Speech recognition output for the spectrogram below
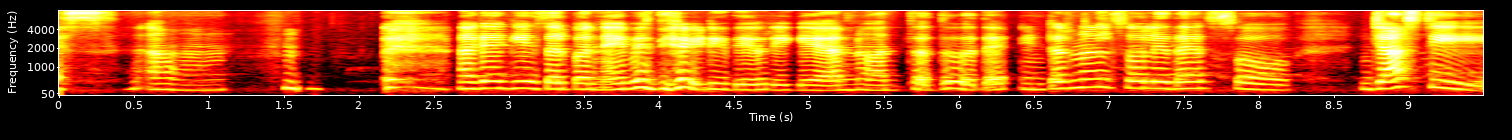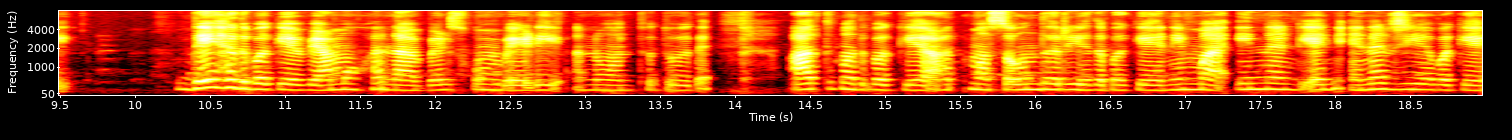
ಎಸ್ ಹಾಗಾಗಿ ಸ್ವಲ್ಪ ನೈವೇದ್ಯ ಇಡಿ ದೇವರಿಗೆ ಅನ್ನುವಂಥದ್ದು ಇದೆ. ಇಂಟರ್ನಲ್ ಸೋಲ್ ಇದೆ ಸೊ ಜಾಸ್ತಿ ದೇಹದ ಬಗ್ಗೆ ವ್ಯಾಮೋಹನ ಬೆಳೆಸ್ಕೊಬೇಡಿ ಅನ್ನುವಂಥದ್ದು ಇದೆ. ಆತ್ಮದ ಬಗ್ಗೆ, ಆತ್ಮ ಸೌಂದರ್ಯದ ಬಗ್ಗೆ, ನಿಮ್ಮ ಇನ್ ಅಂಡ್ ಎನ್ ಎನರ್ಜಿಯ ಬಗ್ಗೆ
